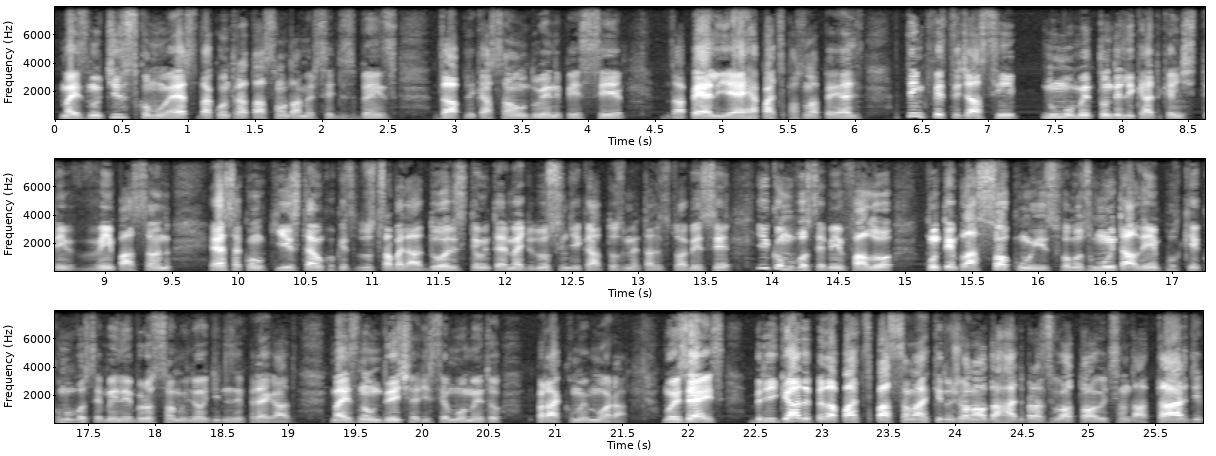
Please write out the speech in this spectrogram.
mas notícias como essa, da contratação da Mercedes-Benz, da aplicação do NPC, da PLR, a participação da PL, tem que festejar assim, num momento tão delicado que a gente tem, vem passando. Essa conquista é uma conquista dos trabalhadores, tem o intermédio do Sindicato dos Metalúrgicos do ABC e, como você bem falou, contemplar só com isso. Vamos muito além, porque, como você bem lembrou, são milhões de desempregados. Mas não deixa de ser um momento para comemorar. Moisés, obrigado pela participação aqui no Jornal da Rádio Brasil Atual, edição da tarde.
